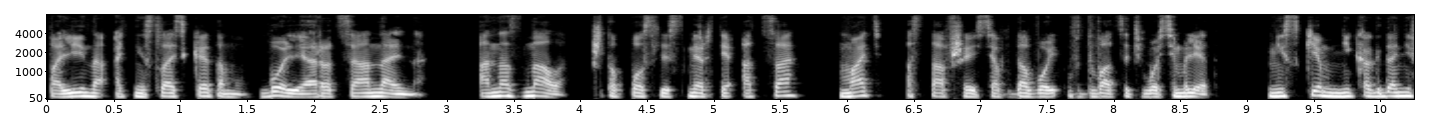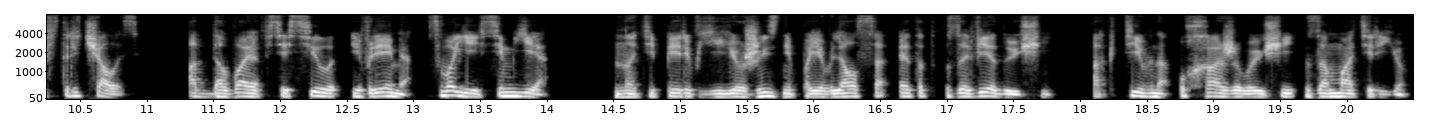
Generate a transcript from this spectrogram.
Полина отнеслась к этому более рационально. Она знала, что после смерти отца Мать, оставшаяся вдовой в 28 лет, ни с кем никогда не встречалась, отдавая все силы и время своей семье. Но теперь в ее жизни появлялся этот заведующий, активно ухаживающий за матерью.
